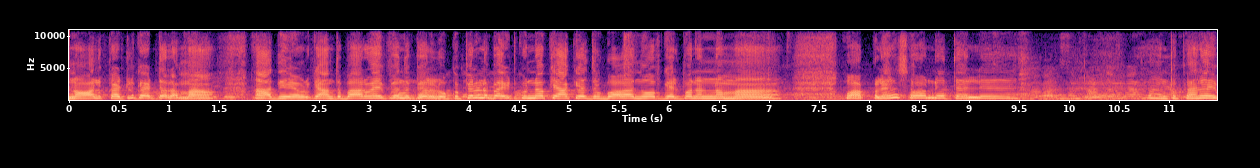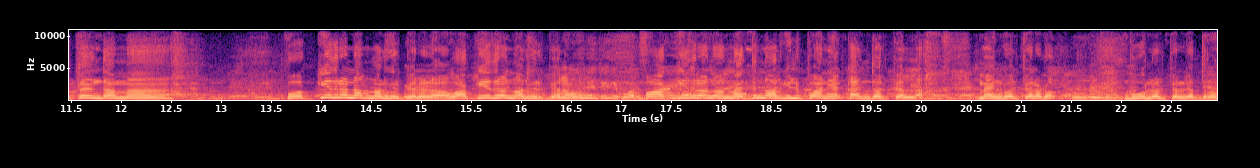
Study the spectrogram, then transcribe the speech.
నాలుగు కట్లు కట్టారమ్మా. ఆ దేవుడికి అంత భారం అయిపోయింది పిల్లలు. ఒక్క పిల్లలు బయటకున్నా కేకెదురు బాగా నోపుకి వెళ్ళిపోనమ్మా ఒక్కలేని చూడండి తల్లి. అంత పని అయిపోయిందమ్మా. ఒక్క ఎదురు ఉన్నాము నలుగురు పిల్లలు. ఒక్క ఎదురు నలుగురు పిల్లలు. ఒక్క ఎదురు మధ్య నాలుగు వెళ్ళిపోయి కందోలు పిల్ల మెంగోలు పిల్లడు బూర్లోని పిల్లలు ఇద్దరు.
